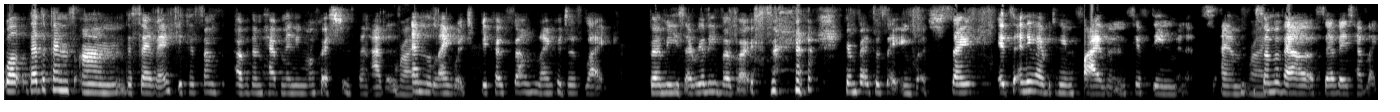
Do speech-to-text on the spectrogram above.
Well, that depends on the survey because some of them have many more questions than others, right. and the language because some languages like Burmese are really verbose compared to say English. So it's anywhere between five and fifteen minutes. Um, right. Some of our surveys have like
